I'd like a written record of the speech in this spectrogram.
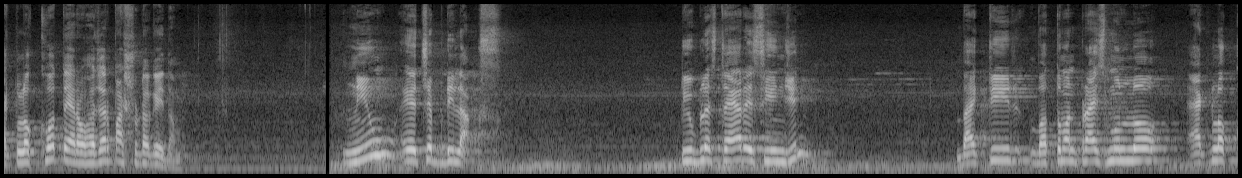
এক লক্ষ তেরো হাজার পাঁচশো টাকাই দাম। New H F Deluxe tubeless tyre AC engine বাইকটির বর্তমান প্রাইস মূল্য এক লক্ষ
